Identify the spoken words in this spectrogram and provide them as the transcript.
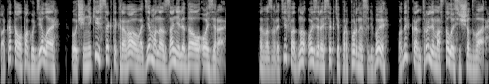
Пока толпа гудела, ученики секты Кровавого Демона заняли Дао-озеро. Возвратив одно озеро секте Пурпурной Судьбы, под их контролем осталось еще два.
